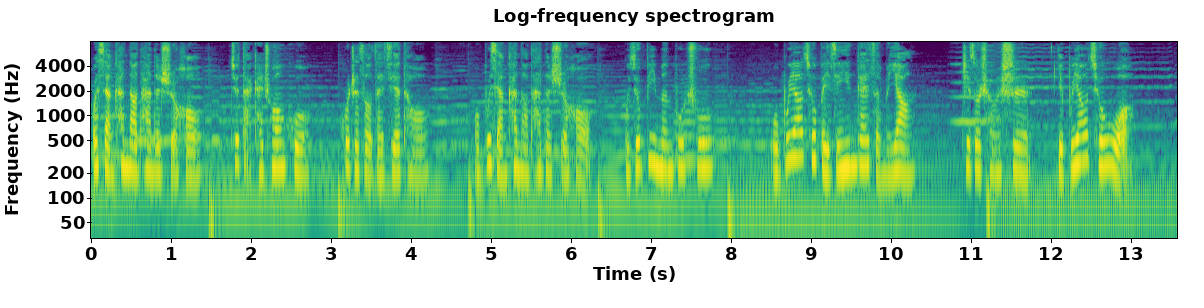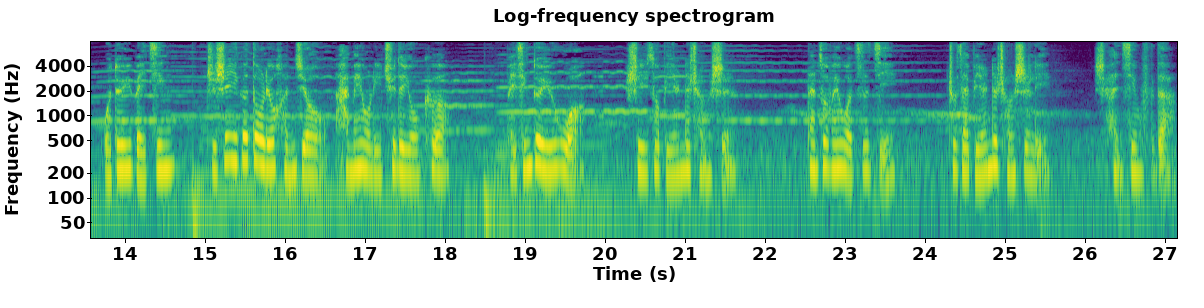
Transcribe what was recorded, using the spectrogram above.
我想看到它的时候。就打开窗户，或者走在街头。我不想看到他的时候，我就闭门不出。我不要求北京应该怎么样，这座城市也不要求我。我对于北京，只是一个逗留很久还没有离去的游客。北京对于我，是一座别人的城市，但作为我自己，住在别人的城市里，是很幸福的。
